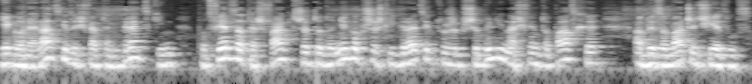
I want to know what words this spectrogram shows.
Jego relacje ze światem greckim potwierdza też fakt, że to do niego przyszli Grecy, którzy przybyli na święto Paschy, aby zobaczyć Jezusa.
